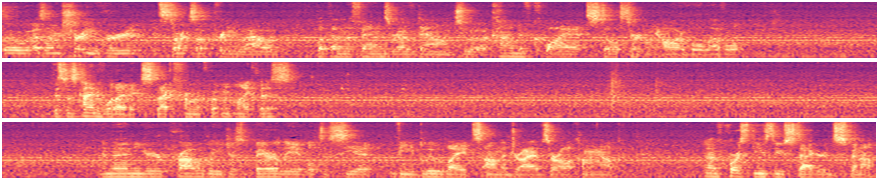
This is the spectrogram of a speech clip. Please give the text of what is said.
So as I'm sure you heard, it starts up pretty loud, but then the fans rev down to a kind of quiet, still certainly audible level. This is kind of what I'd expect from equipment like this. And then you're probably just barely able to see it. The blue lights on the drives are all coming up. And of course these do staggered spin up.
